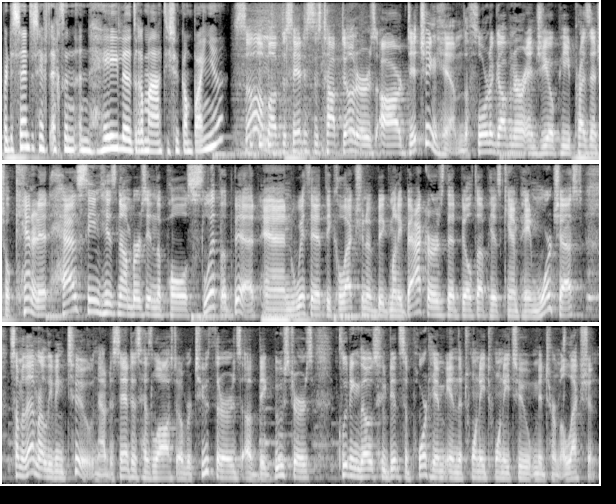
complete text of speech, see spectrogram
Maar DeSantis heeft echt een, een hele dramatische campagne. Some of DeSantis' top donors are ditching him. The Florida governor and GOP presidential candidate has seen his numbers in the polls slip a bit, and with it, the collection of big money backers that built up his campaign war chest. Some of them are leaving too. Now, DeSantis has lost over two thirds of big boosters, including those who did support him in the 2022 midterm election.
